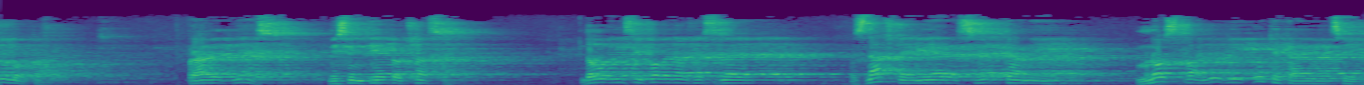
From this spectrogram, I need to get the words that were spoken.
života. Práve dnes myslím tieto časy. Dovolím si povedať, že sme v značnej miere svetkami množstva ľudí utekajúcich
